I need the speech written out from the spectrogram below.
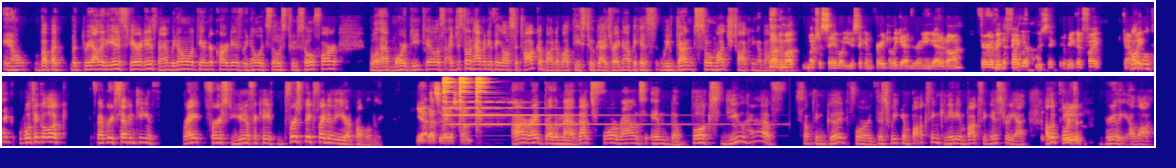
you know, but but but the reality is, here it is, man. We don't know what the undercard is. We know it's those two so far. We'll have more details. I just don't have anything else to talk about about these two guys right now because we've done so much talking about. Nothing them. much to say about Usyk and Fury till they get in the ring and get it on. Fury will be the favorite. Usyk it'll be a good fight. Can't well, wait. We'll take we'll take a look. February seventeenth, right? First unification, first big fight of the year, probably. Yeah, that's the biggest one. All right, brother man. That's four rounds in the books. Do you have something good for this week in boxing, Canadian boxing history? I, I look forward Dude. to really a lot.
